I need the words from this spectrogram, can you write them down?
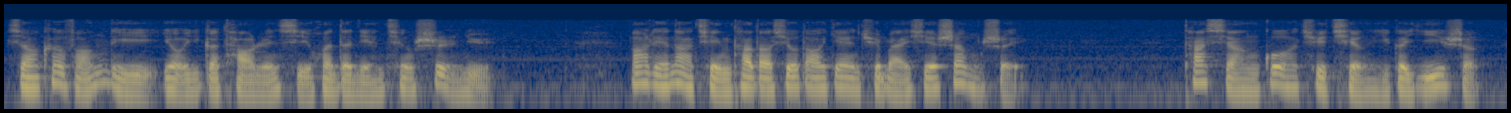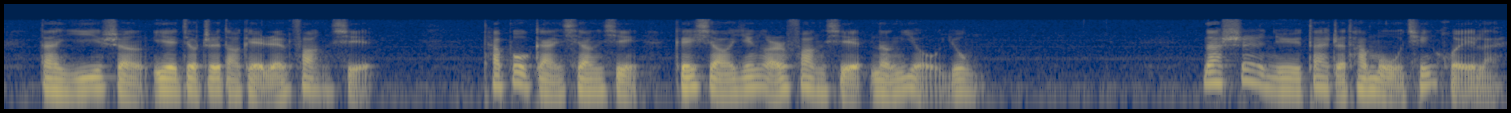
小客房里有一个讨人喜欢的年轻侍女，阿莲娜请她到修道院去买些圣水。她想过去请一个医生，但医生也就知道给人放血，她不敢相信给小婴儿放血能有用。那侍女带着她母亲回来，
